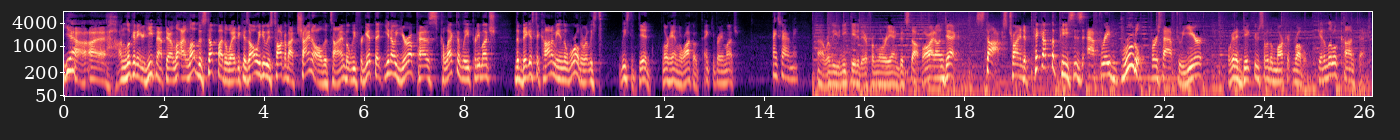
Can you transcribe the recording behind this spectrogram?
Yeah, I, am looking at your heat map there. I, lo- I love this stuff, by the way, because all we do is talk about China all the time, but we forget that you know Europe has collectively pretty much the biggest economy in the world, or at least at least it did. Lori-Ann LaRocco, thank you very much. Thanks for having me. Uh, really unique data there from Lori-Ann. Good stuff. All right, on deck, stocks trying to pick up the pieces after a brutal first half to a year. We're going to dig through some of the market rubble, get a little context,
